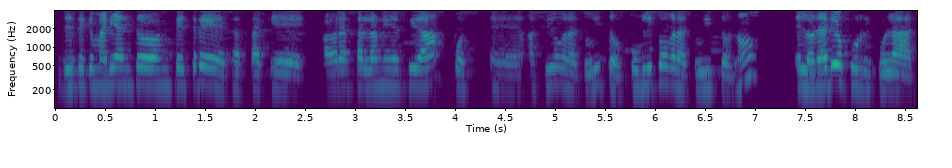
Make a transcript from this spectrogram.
desde que María entró en P3 hasta que ahora está en la universidad, pues eh, ha sido gratuito, público gratuito, ¿no? El horario curricular,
